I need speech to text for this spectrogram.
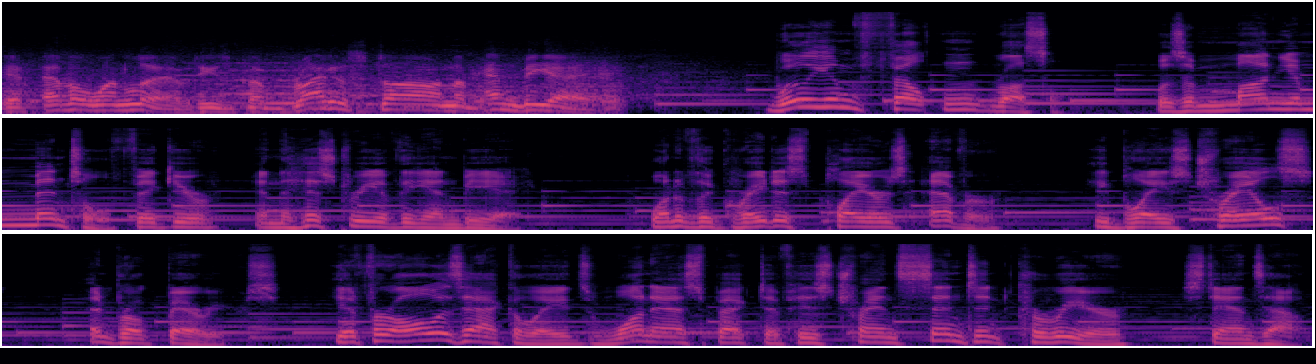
if ever one lived. He's the brightest star in the NBA. William Felton Russell was a monumental figure in the history of the NBA. One of the greatest players ever, he blazed trails and broke barriers. Yet for all his accolades, one aspect of his transcendent career stands out.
